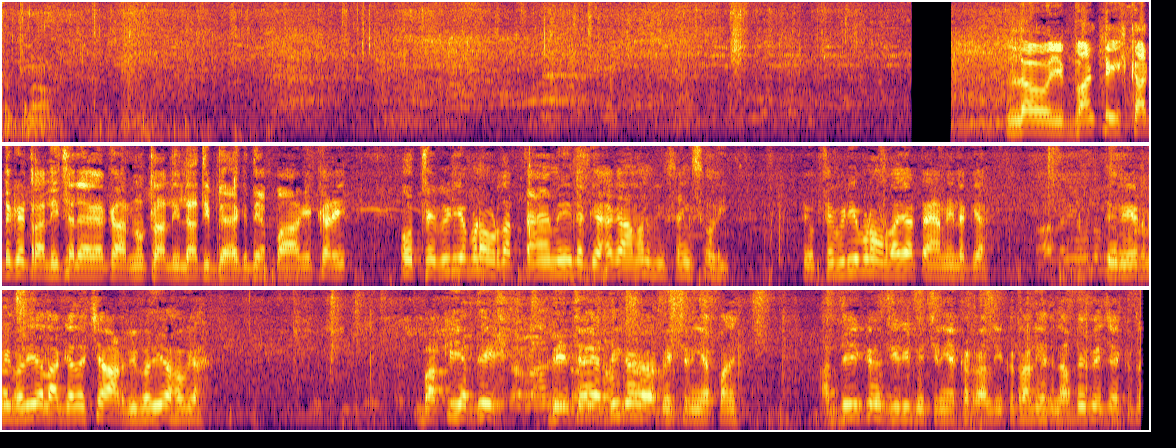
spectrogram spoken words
ਸਤਨਾਮ ਲਓ ਜੀ, ਬੰਟੀ ਕੱਢ ਕੇ ਟਰਾਲੀ ਚਲਿਆ ਗਿਆ, ਘਰ ਨੂੰ ਟਰਾਲੀ ਲਾਤੀ ਬੈਗ ਤੇ ਆਪਾਂ ਆ ਗਏ ਘਰੇ। ਉੱਥੇ ਵੀਡੀਓ ਬਣਾਉਣ ਦਾ ਟਾਈਮ ਹੀ ਨਹੀਂ ਲੱਗਿਆ ਹੈਗਾ, ਅਮਨਵੀਰ ਸਿੰਘ ਸੋਹੀ ਤੇ ਉੱਥੇ ਵੀਡੀਓ ਬਣਾਉਣ ਦਾ ਯਾਰ ਟਾਈਮ ਨਹੀਂ ਲੱਗਿਆ। ਤੇ ਰੇਟ ਵੀ ਵਧੀਆ ਲੱਗ ਗਿਆ ਤੇ ਝਾੜ ਵੀ ਵਧੀਆ ਹੋ ਗਿਆ। ਬਾਕੀ ਅੱਧੀ ਵੇਚੇ ਅੱਧੀ ਕੁ ਵੇਚਣੀ ਆ ਆਪਾਂ ਨੇ। ਅੱਧੀ ਕੁ ਜੀਰੀ ਵੇਚਣੀ ਆ, ਇੱਕ ਟਰਾਲੀ। ਇੱਕ ਟਰਾਲੀ ਅੱਜ 90 ਵੇਚੇ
